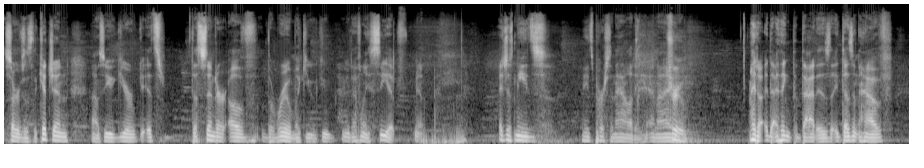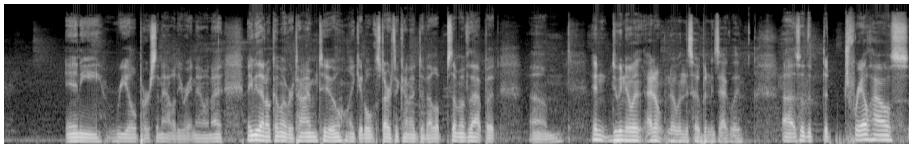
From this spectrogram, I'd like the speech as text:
serves as the kitchen. Um, so you, you're it's the center of the room. Like you you, you definitely see it. You know, it just needs needs personality, and I True. I, I think that that is it doesn't have any real personality right now and i maybe that'll come over time too like it'll start to kind of develop some of that but um And do we know? When, I don't know when this opened exactly. Uh, so the the Trail House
